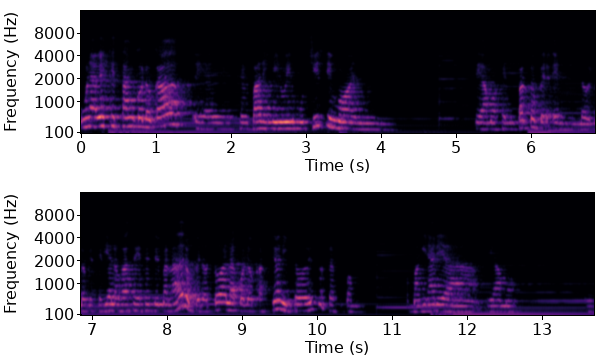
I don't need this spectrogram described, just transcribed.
una vez que están colocadas, eh, se va a disminuir muchísimo el, digamos, el impacto, pero lo, que serían los gases de efecto invernadero, pero toda la colocación y todo eso se hace con, maquinaria, digamos, eh,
